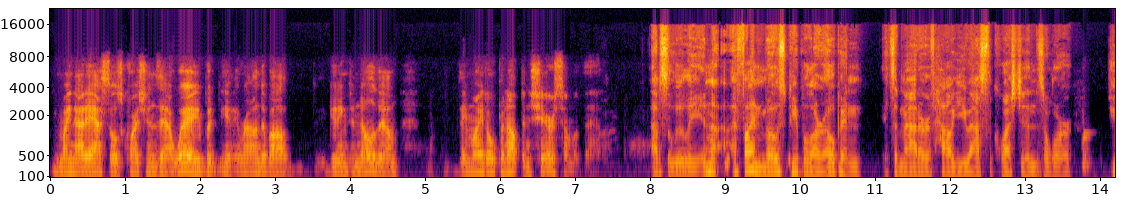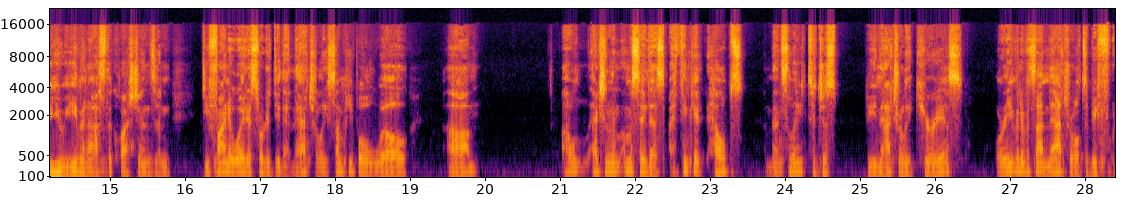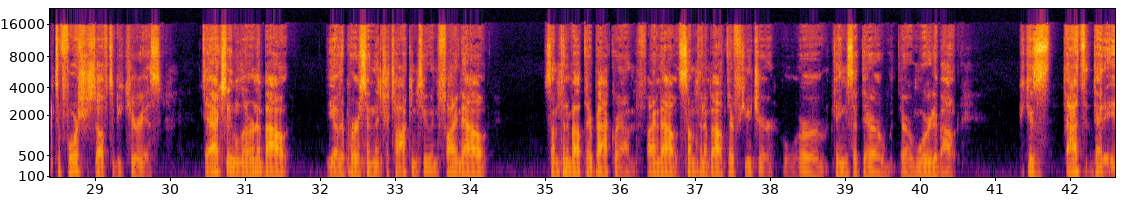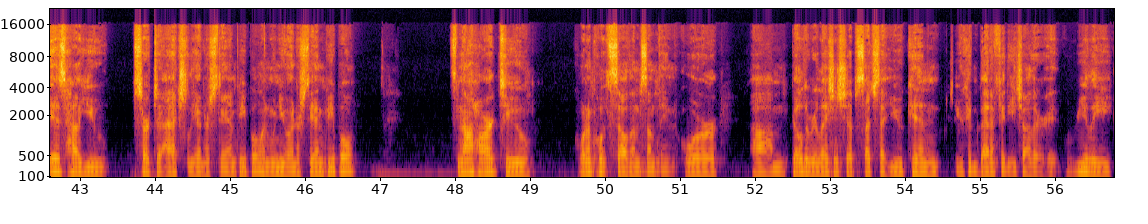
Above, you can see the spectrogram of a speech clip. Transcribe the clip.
you might not ask those questions that way, but you know, around about getting to know them, they might open up and share some of that. Absolutely, and I find most people are open it's a matter of how you ask the questions or do you even ask the questions and do you find a way to sort of do that naturally? Some people will um I'll actually I'm gonna say this. I think it helps immensely to just be naturally curious, or even if it's not natural, to be to force yourself to be curious, to actually learn about the other person that you're talking to and find out something about their background, find out something about their future or things that they're they're worried about. Because that's that is how you start to actually understand people. And when you understand people, it's not hard to quote unquote sell them something or um, build a relationship such that you can you can benefit each other. It really,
